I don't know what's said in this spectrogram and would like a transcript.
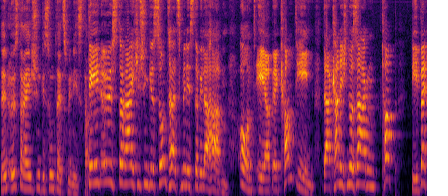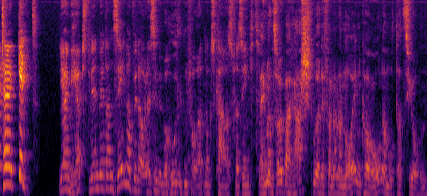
Den österreichischen Gesundheitsminister. Den österreichischen Gesundheitsminister will er haben. Und er bekommt ihn. Da kann ich nur sagen, top, die Wette gilt. Ja, im Herbst werden wir dann sehen, ob wieder alles im überhudelten Verordnungschaos versinkt. Weil man so überrascht wurde von einer neuen Corona-Mutation.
